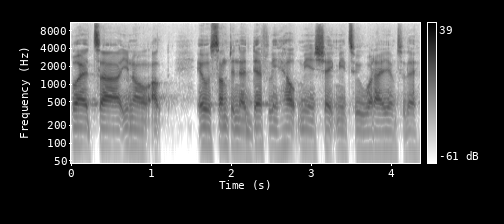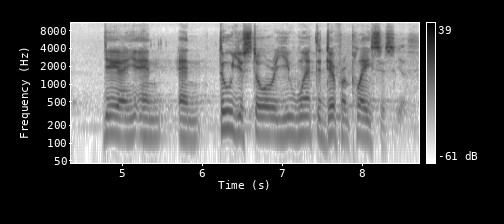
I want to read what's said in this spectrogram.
but uh, you know, uh, it was something that definitely helped me and shaped me to what I am today. Yeah, and and through your story, you went to different places. Yes.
